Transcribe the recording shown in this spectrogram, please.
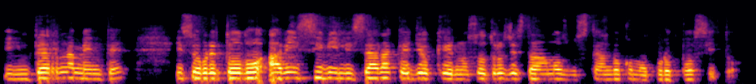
internamente y sobre todo a visibilizar aquello que nosotros ya estábamos buscando como propósito.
